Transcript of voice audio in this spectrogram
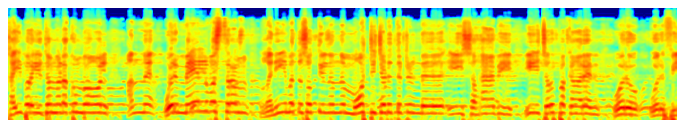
ഖൈബർ യുദ്ധം നടക്കുമ്പോൾ അന്ന് ഒരു മേൽവസ്ത്രം ഗനീമത്ത് സ്വത്തിൽ നിന്ന് മോഷ്ടിച്ചെടുത്തിട്ടുണ്ട്. ഈ സഹാബി ഈ ചെറുപ്പക്കാരൻ ഒരു ഒരു ഫീ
